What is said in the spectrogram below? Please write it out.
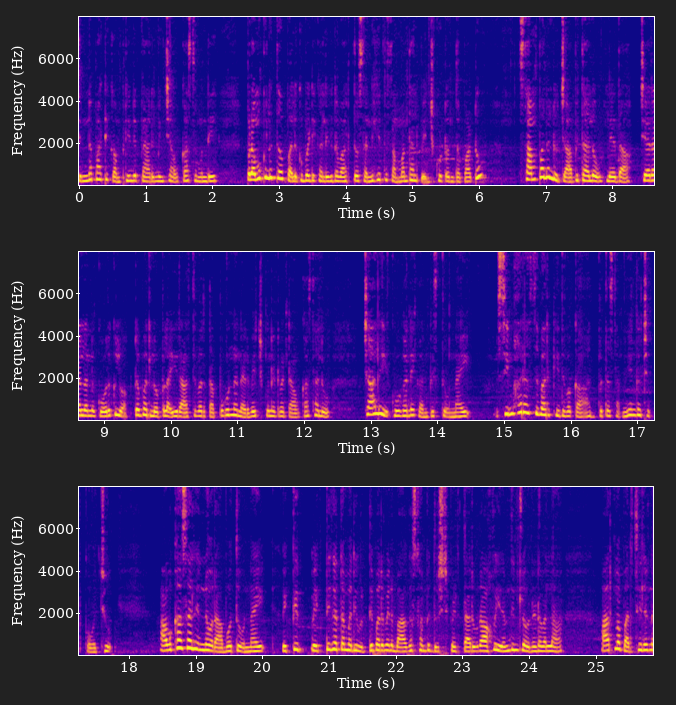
చిన్నపాటి కంపెనీని ప్రారంభించే అవకాశం ఉంది. ప్రముఖులతో పలుకుబడి కలిగిన వారితో సన్నిహిత సంబంధాలు పెంచుకోవడంతో పాటు సంపన్నులు జాబితాలో లేదా చేరాలన్న కోరికలు అక్టోబర్ లోపల ఈ రాశి వారు తప్పకుండా నెరవేర్చుకునేటువంటి అవకాశాలు చాలా ఎక్కువగానే కనిపిస్తూ ఉన్నాయి. సింహరాశి వారికి ఇది ఒక అద్భుత సమయంగా చెప్పుకోవచ్చు. అవకాశాలు ఎన్నో రాబోతూ ఉన్నాయి. వ్యక్తి వ్యక్తిగత మరియు వృత్తిపరమైన భాగస్వామి దృష్టి పెడతారు. రాహు ఎనిమిదింట్లో ఉండడం వల్ల ఆత్మ పరిశీలన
